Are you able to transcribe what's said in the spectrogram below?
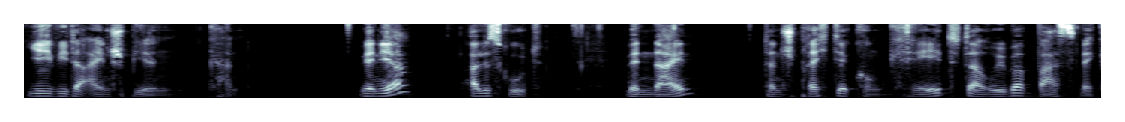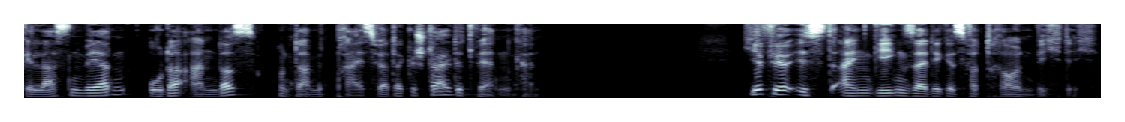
je wieder einspielen kann. Wenn ja, alles gut. Wenn nein, dann sprecht ihr konkret darüber, was weggelassen werden oder anders und damit preiswerter gestaltet werden kann. Hierfür ist ein gegenseitiges Vertrauen wichtig.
